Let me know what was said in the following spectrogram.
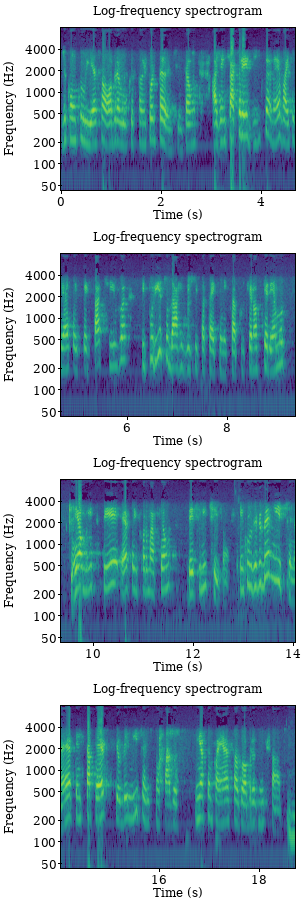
de concluir essa obra, Lucas, tão importante. Então, a gente acredita, né, vai criar essa expectativa e por isso dá revisita técnica, porque nós queremos realmente ter essa informação definitiva. Inclusive DENIT, né, tem que estar perto, porque o DENIT é responsável em acompanhar essas obras no Estado. Uhum.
